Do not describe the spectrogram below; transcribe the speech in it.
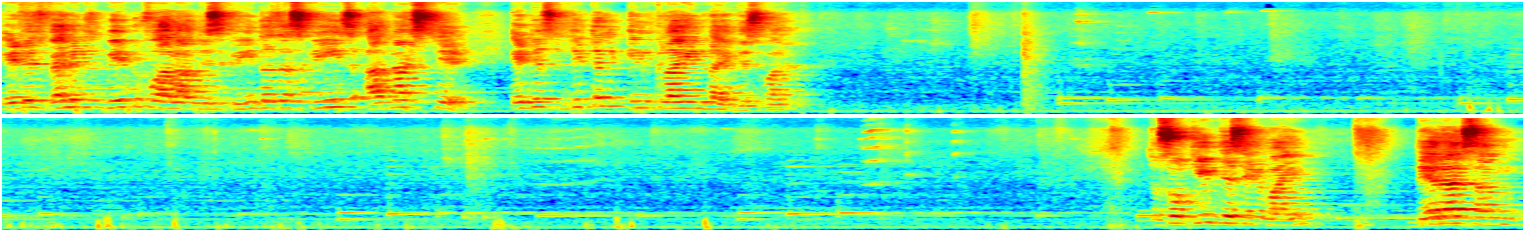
It is when it is made to fall on the screen, the screens are not straight. It is little inclined like this one. So keep this in mind. There are some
